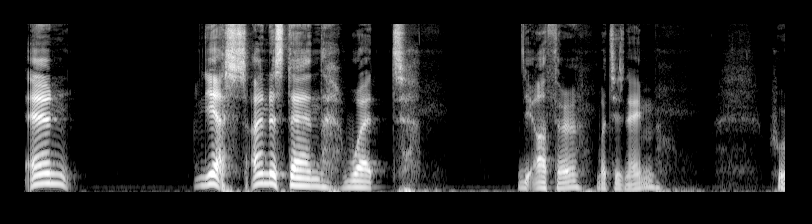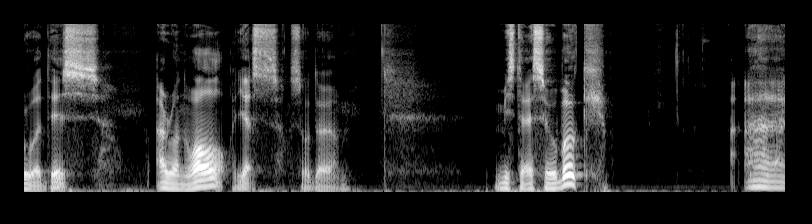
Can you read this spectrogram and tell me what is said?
And yes, I understand what the author, what's his name? who wrote this? Aaron Wall, yes. So the Mr. SEO book. Uh,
